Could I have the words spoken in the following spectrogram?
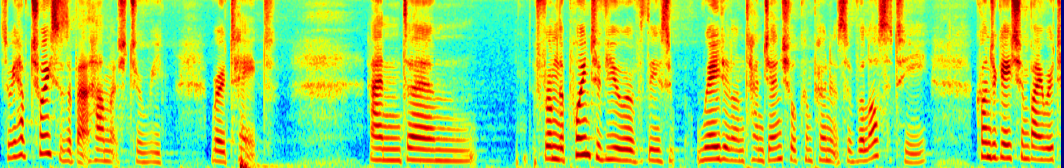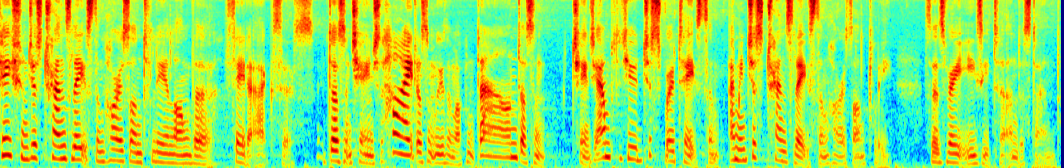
So we have choices about how much to rotate. And um, from the point of view of these radial and tangential components of velocity, Conjugation by rotation just translates them horizontally along the theta axis. It doesn't change the height, doesn't move them up and down, doesn't change the amplitude, just rotates them. I mean, just translates them horizontally. So it's very easy to understand.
